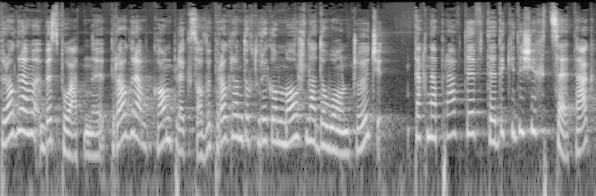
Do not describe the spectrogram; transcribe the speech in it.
Program bezpłatny, program kompleksowy, program, do którego można dołączyć tak naprawdę wtedy, kiedy się chce, tak?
